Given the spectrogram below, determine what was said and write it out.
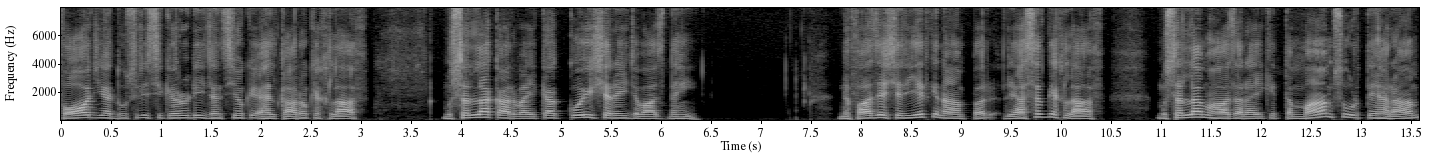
فوج یا دوسری سیکیورٹی ایجنسیوں کے اہلکاروں کے خلاف مسلح کارروائی کا کوئی شرعی جواز نہیں۔ نفاذ شریعت کے نام پر ریاست کے خلاف مسلح محاذرائی کی تمام صورتیں حرام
